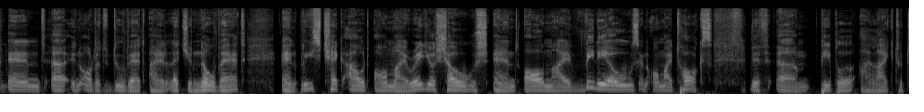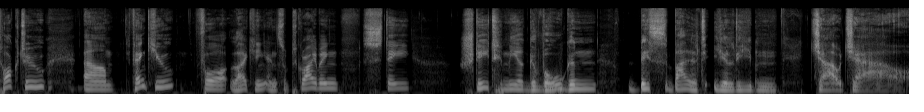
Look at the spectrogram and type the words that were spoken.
and uh, in order to do that, I let you know that. And please check out all my radio shows and all my videos and all my talks with um, people I like to talk to. Um, thank you for liking and subscribing. Stay, steht mir gewogen. Bis bald, ihr Lieben. Ciao, ciao.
